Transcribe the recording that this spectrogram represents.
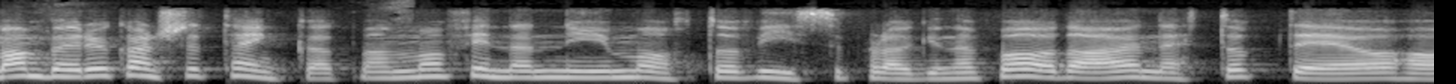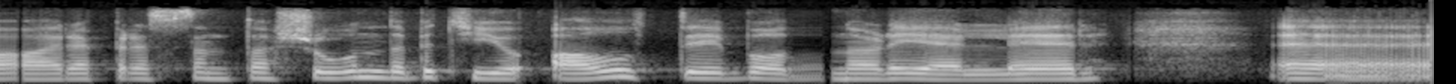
Man bør jo kanskje tenke at man må finne en ny måte å vise plaggene på. og Da er jo nettopp det å ha representasjon, det betyr jo alt, både når det gjelder eh,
